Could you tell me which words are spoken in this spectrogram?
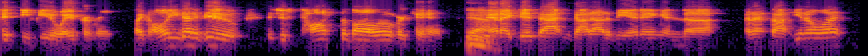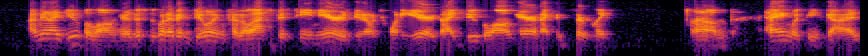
50 feet away from me. Like all you got to do is just toss the ball over to him. Yeah. And I did that and got out of the inning. And, uh, and I thought, you know what? I mean, I do belong here. This is what I've been doing for the last 15 years, you know, 20 years. I do belong here and I can certainly, um, hang with these guys.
